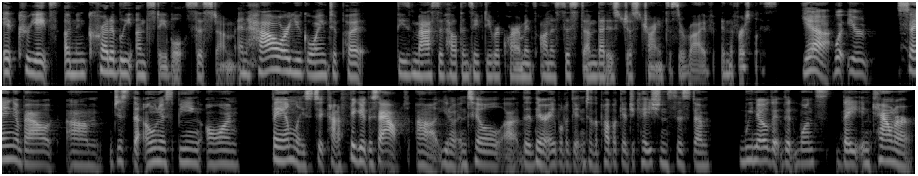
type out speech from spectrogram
it creates an incredibly unstable system. And how are you going to put these massive health and safety requirements on a system that is just trying to survive in the first place? Yeah. What you're saying about um, just the onus being on families to kind of figure this out, uh, you know, until uh, they're able to get into the public education system. We know that that once they encounter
